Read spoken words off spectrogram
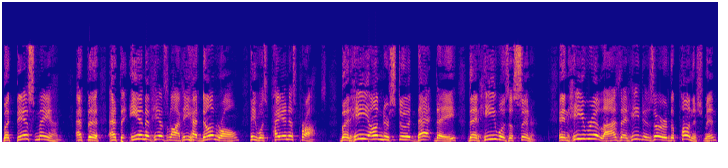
But this man, at the, at the end of his life, he had done wrong. He was paying his price. But he understood that day that he was a sinner. And he realized that he deserved the punishment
